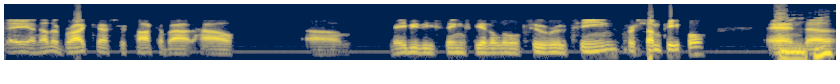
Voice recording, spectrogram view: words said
say another broadcaster talk about how um, maybe these things get a little too routine for some people, and mm-hmm. uh,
